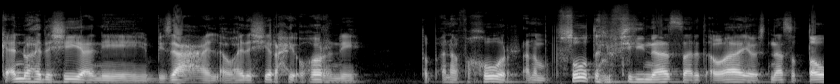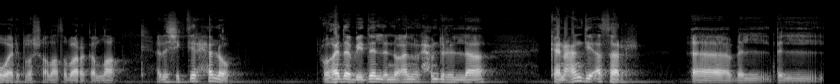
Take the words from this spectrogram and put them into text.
كأنه هذا الشيء يعني بزعل أو هذا الشيء رح يقهرني. طب أنا فخور أنا مبسوط إنه في ناس صارت قوايا وناس تطورت ما شاء الله تبارك الله. هذا الشيء كتير حلو. وهذا بيدل إنه أنا الحمد لله كان عندي أثر آه بال بال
